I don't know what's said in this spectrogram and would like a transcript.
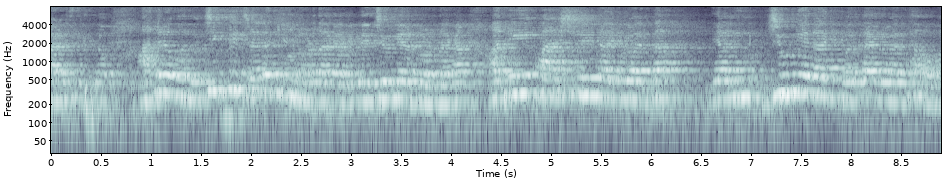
ಕಾಣಿಸ್ತಿತ್ತು. ಅದರ ಒಂದು ಚಿಕ್ಕ ಝಲಕ್ ನೋಡಿದಾಗ ಆಗಿದೆ ಜೂನಿಯರ್ ನೋಡಿದಾಗ, ಅದೇ ಪ್ಯಾಷನೇಟ್ ಆಗಿರುವಂತ ಯಂಗ್ ಜೂನಿಯರ್ ಆಗಿ ಬರ್ತಾ ಇರುವಂತಹ ಒಬ್ಬ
